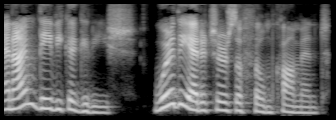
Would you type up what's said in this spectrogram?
And I'm Devika Girish. We're the editors of Film Comment.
